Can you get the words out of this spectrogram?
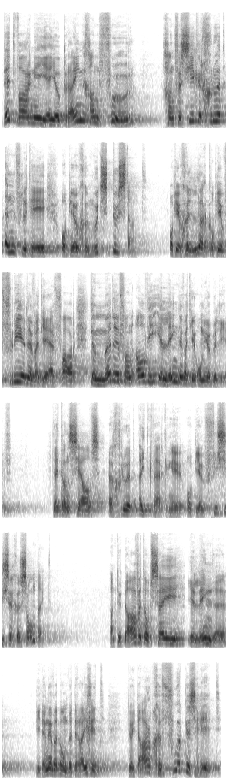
dit waarmee jy jou brein gaan voer, gaan verseker groot invloed hê op jou gemoedstoestand, op jou geluk, op jou vrede wat jy ervaar te midde van al die ellende wat jy om jou beleef. Dit kan selfs 'n groot uitwerking hê op jou fisiese gesondheid. Want toe Dawid op sy ellende, die dinge wat hom bedreig het, toe hy daarop gefokus het,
